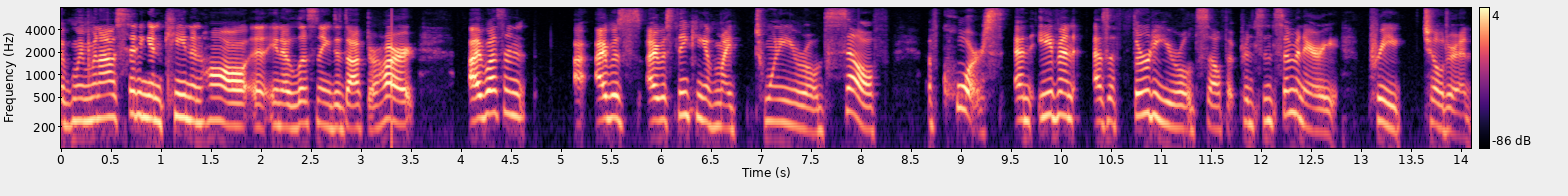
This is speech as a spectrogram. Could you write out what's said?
uh when, when I was sitting in Kenan Hall, uh, you know, listening to Dr. Hart, I wasn't. I, I was I was thinking of my 20 year old self, of course, and even as a 30 year old self at Princeton Seminary pre children,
